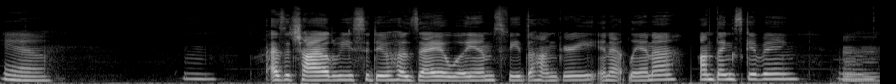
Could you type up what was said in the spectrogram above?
Yeah. Mm. As a child, we used to do Hosea Williams Feed the Hungry in Atlanta on Thanksgiving. Mm-hmm.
